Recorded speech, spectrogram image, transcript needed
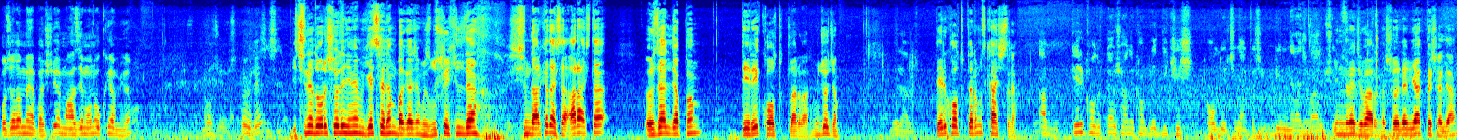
bocalamaya başlıyor. Malzeme onu okuyamıyor. bozuyoruz. Öyle. İçine doğru şöyle yine bir geçelim bagajımız bu şekilde. Şimdi arkadaşlar araçta özel yapım deri koltuklar var. Müce hocam Buyur abi. deri koltuklarımız kaç lira? Abi deri kolluklar şu anda komple dikiş olduğu için yaklaşık 1000 lira civarı bir şey. 1000 lira civarında. Şöyle bir yaklaş Alihan.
